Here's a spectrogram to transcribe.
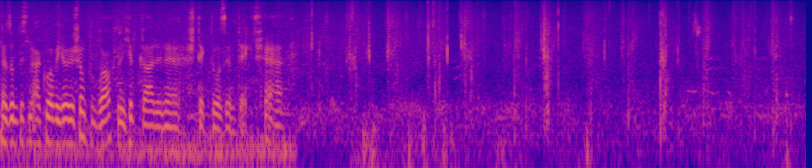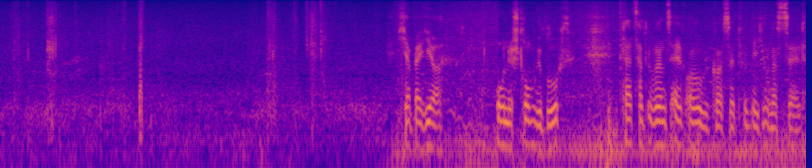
Ja, so ein bisschen Akku habe ich heute schon verbraucht und ich habe gerade eine Steckdose entdeckt. Ich habe ja hier ohne Strom gebucht. Platz hat übrigens 11 Euro gekostet für mich und das Zelt.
